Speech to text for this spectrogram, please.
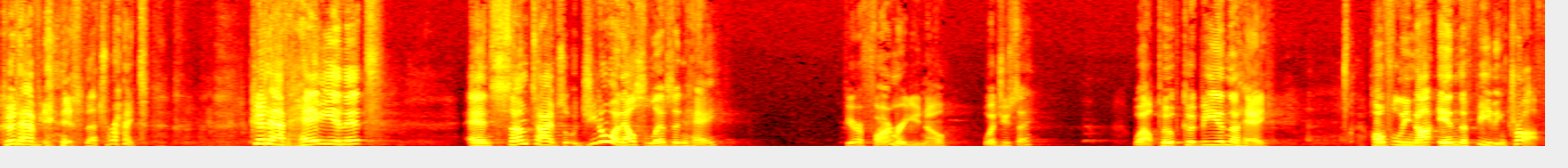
Could have, that's right. Could have hay in it. And sometimes, do you know what else lives in hay? If you're a farmer, you know. What'd you say? Well, poop could be in the hay. Hopefully, not in the feeding trough.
